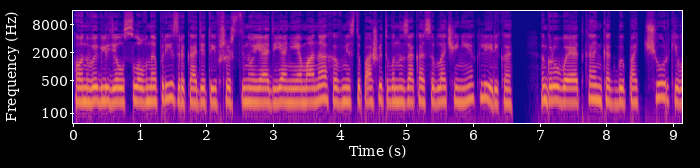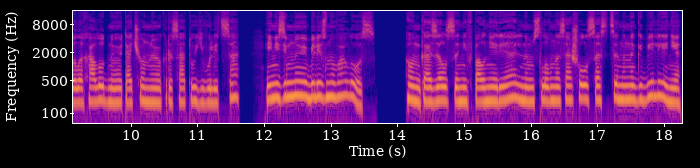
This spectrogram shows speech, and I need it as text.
Он выглядел словно призрак, одетый в шерстяное одеяние монаха вместо пошитого на заказ облачения клирика. Грубая ткань как бы подчеркивала холодную точеную красоту его лица и неземную белизну волос. Он казался не вполне реальным, словно сошел со сцены на гобелене.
